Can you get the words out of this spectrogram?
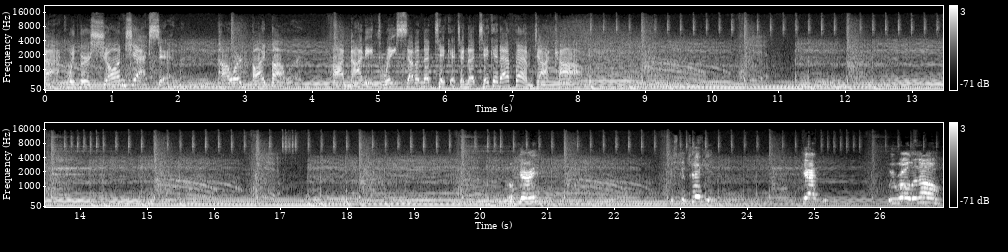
back with Vershan Jackson. Powered by Bauer. On 93.7 The Ticket and theticketfm.com. Okay. It's the ticket. Captain, we rolling on.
